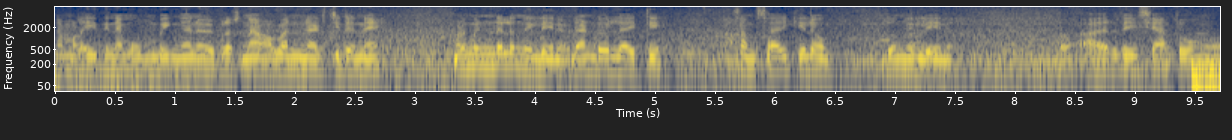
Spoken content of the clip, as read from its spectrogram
നമ്മൾ ഇതിനെ മുമ്പ് ഇങ്ങനെ ഒരു പ്രശ്നം അവൻ അടിച്ചിട്ട് തന്നെ നമ്മൾ മിണ്ടലൊന്നും ഇല്ലേനു. രണ്ടു കൊല്ലമായിട്ട് സംസാരിക്കലും ഇതൊന്നും ഇല്ലേനു. അപ്പോൾ ആ ഒരു ദേഷ്യം തോന്നുന്നു.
